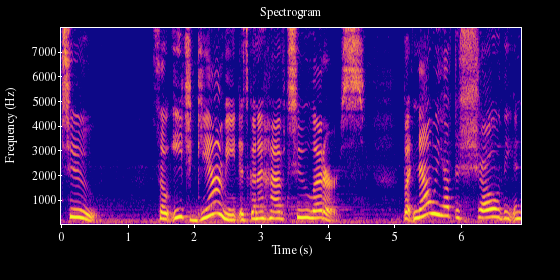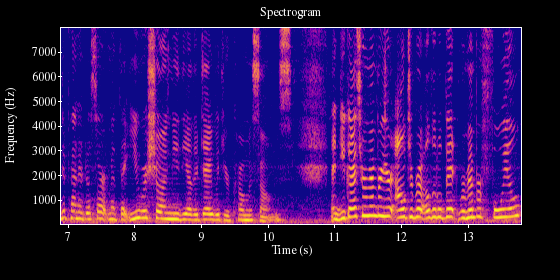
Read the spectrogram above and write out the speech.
2. So each gamete is going to have two letters. But now we have to show the independent assortment that you were showing me the other day with your chromosomes. And you guys remember your algebra a little bit? Remember FOIL?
